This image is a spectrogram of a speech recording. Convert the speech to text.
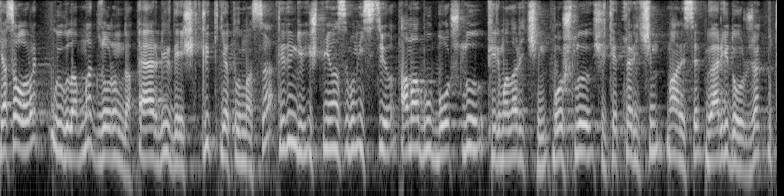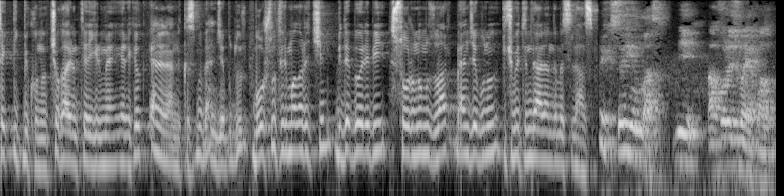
Yasal olarak uygulanmak zorunda. Eğer bir değişiklik yapılmazsa. Dediğim gibi iş dünyası bunu istiyor. Ama bu borçlu firmalar için, borçlu şirketler için maalesef vergi doğuracak. Bu teknik bir konu. Çok ayrıntıya girmeye gerek yok. En önemli kısmı bence budur. Borçlu firmalar için bir de böyle bir sorunumuz var. Bence bunu hükümetin değerlendirmesi lazım. Peki Sayın Yılmaz, bir aforizma yapalım.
